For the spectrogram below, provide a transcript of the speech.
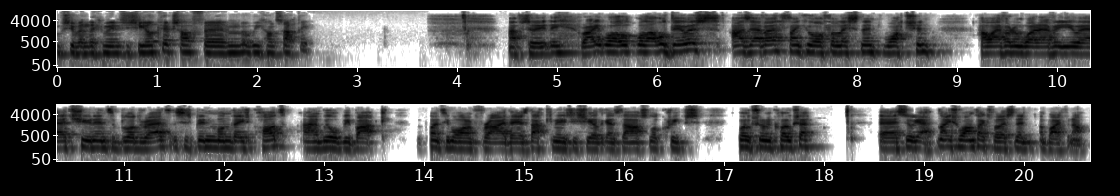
Obviously, when the Community Shield kicks off um, a week on Saturday. Absolutely. Right. Well, well, that will do us. As ever, thank you all for listening, watching, however and wherever you uh, tune into Blood Red. This has been Monday's pod, and we'll be back with plenty more on Friday as that Community Shield against Arsenal creeps closer and closer. Uh, so, yeah, nice one. Thanks for listening, and bye for now.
